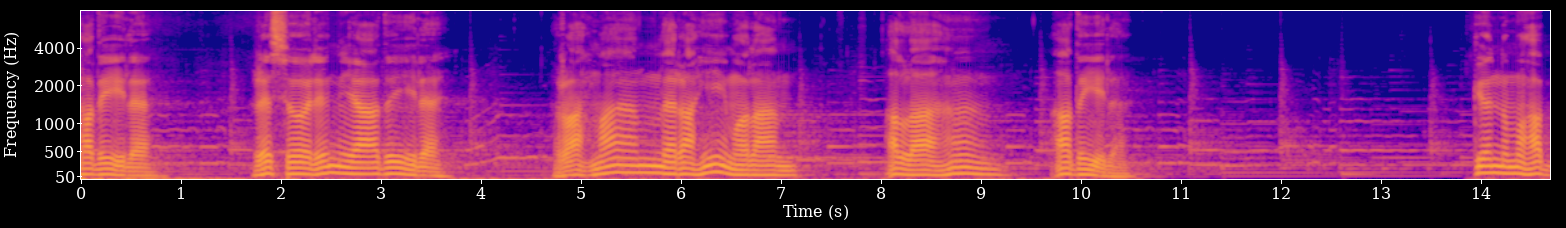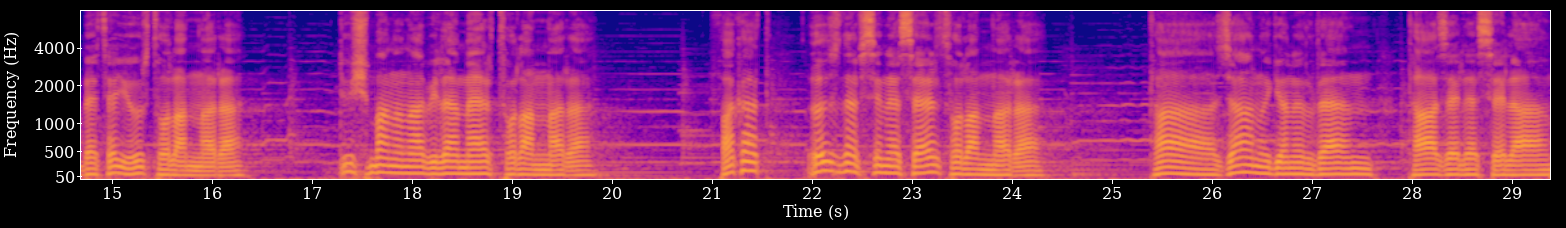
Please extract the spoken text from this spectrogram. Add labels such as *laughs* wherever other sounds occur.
tadı ile, Resulün yadı ile, Rahman ve Rahim olan Allah'ın adıyla. Gönlü muhabbete yurt olanlara, düşmanına bile mert olanlara, fakat öz nefsine sert olanlara, ta canı gönülden tazele selam,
